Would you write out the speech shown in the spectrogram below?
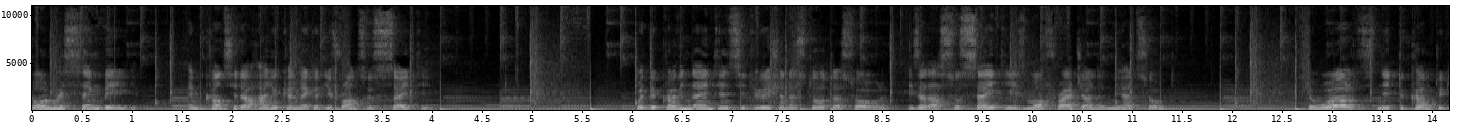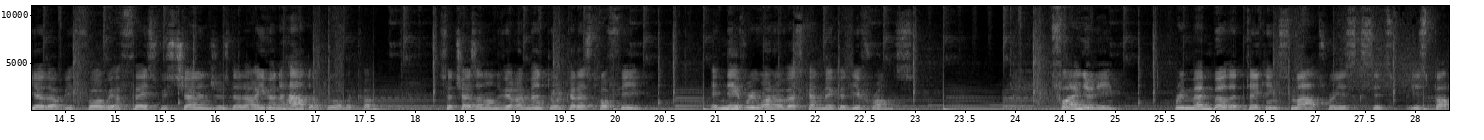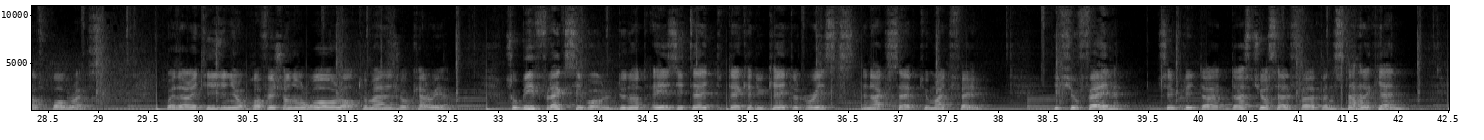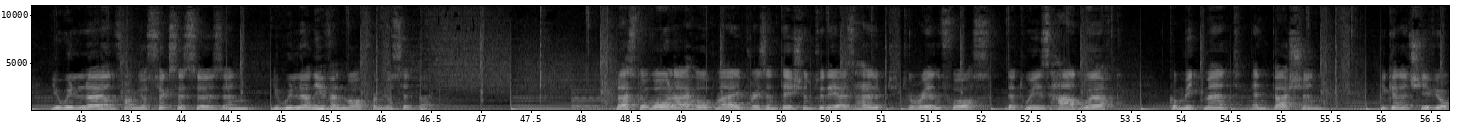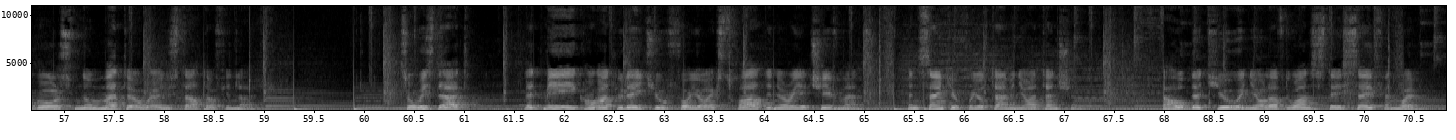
always think big and consider how you can make a difference to society. What the COVID 19 situation has taught us all is that our society is more fragile than we had thought. The worlds need to come together before we are faced with challenges that are even harder to overcome, such as an environmental catastrophe, and every one of us can make a difference. Finally, Remember that taking smart risks is, part of progress, whether it is in your professional role or to manage your career. So be flexible, do not hesitate to take educated risks and accept you might fail. If you fail, simply dust yourself up and start again. You will learn from your successes and you will learn even more from your setbacks. Last of all, I hope my presentation today has helped to reinforce that with hard work, commitment, and passion, you can achieve your goals no matter where you start off in life. So, with that, let me congratulate you for your extraordinary achievements and thank you for your time and your attention. I hope that you and your loved ones stay safe and well.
